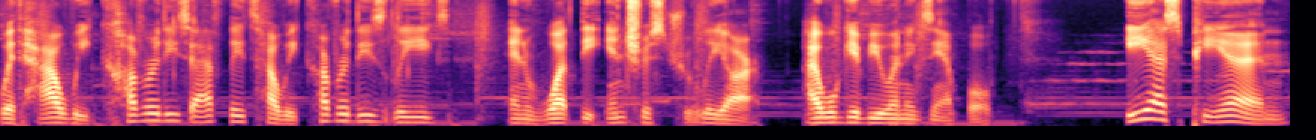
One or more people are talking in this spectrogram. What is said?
with how we cover these athletes, how we cover these leagues, and what the interests truly are. I will give you an example. ESPN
